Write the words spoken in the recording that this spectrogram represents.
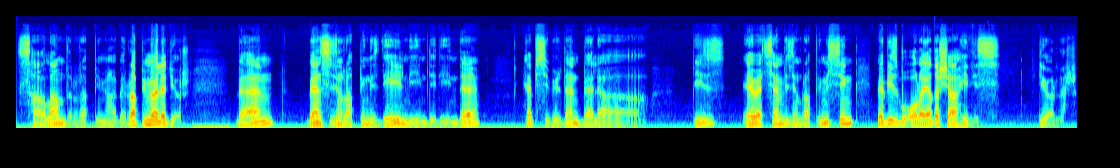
sağlamdır Rabbimin haber. Rabbim öyle diyor. Ben ben sizin Rabbiniz değil miyim dediğinde hepsi birden bela. Biz evet sen bizim Rabbimizsin ve biz bu olaya da şahidiz diyorlar.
